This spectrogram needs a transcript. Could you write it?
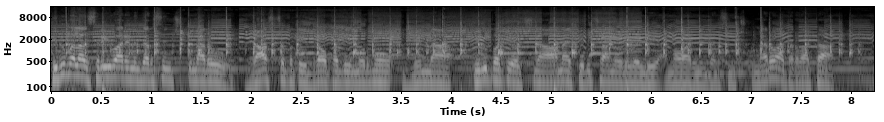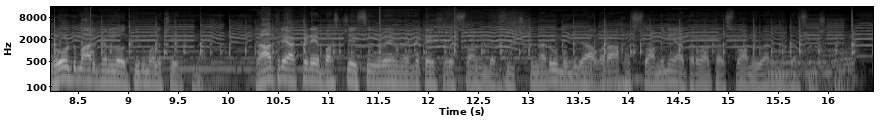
తిరుమల శ్రీవారిని దర్శించుకున్నారు రాష్ట్రపతి ద్రౌపది ముర్ము. నిన్న తిరుపతి వచ్చిన ఆమె తిరుచానూరు వెళ్ళి అమ్మవారిని దర్శించుకున్నారు. ఆ తర్వాత రోడ్డు మార్గంలో తిరుమల చేరుకున్నారు. రాత్రి అక్కడే బస్ చేసి ఉదయం వెంకటేశ్వర స్వామిని దర్శించుకున్నారు. ముందుగా వరాహస్వామిని ఆ తర్వాత స్వామి వారిని దర్శించుకున్నారు.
